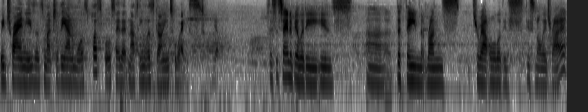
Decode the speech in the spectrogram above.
We'd try and use as much of the animal as possible so that nothing was going to waste. Yep. So sustainability is uh, the theme that runs throughout all of this this knowledge, right?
